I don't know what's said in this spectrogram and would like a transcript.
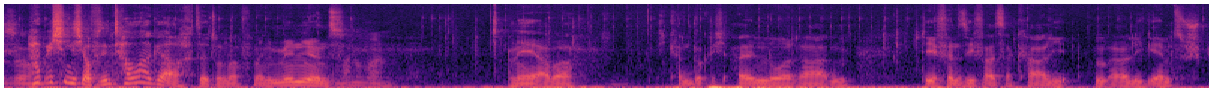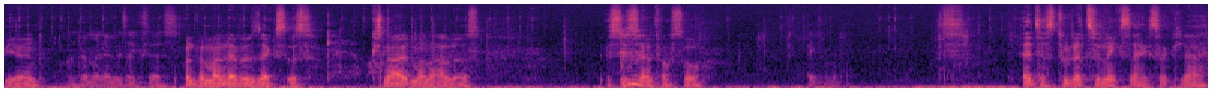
So. Habe ich nicht auf den Tower geachtet und auf meine Minions. Mann, oh Mann. Nee, aber ich kann wirklich allen nur raten, defensiv als Akali im Early Game zu spielen. Und wenn man Level 6 ist. Und wenn man Level 6 ist, knallt man alles. Es ist einfach so. Weg damit. Dass du dazu nichts sagst, war klar.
